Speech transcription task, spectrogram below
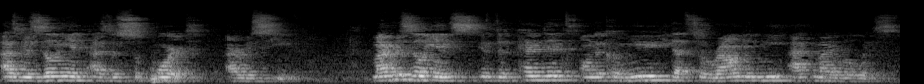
as resilient as the support I receive. My resilience is dependent on the community that surrounded me at my lowest.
